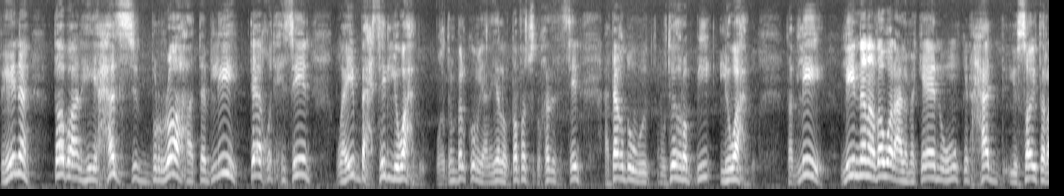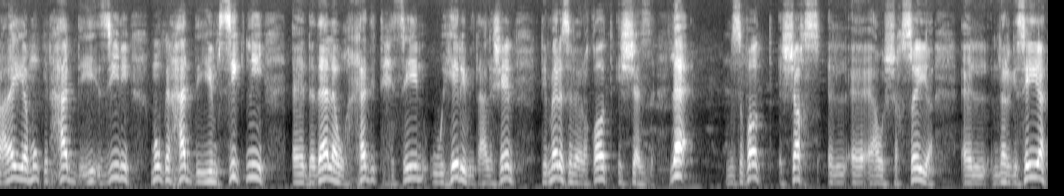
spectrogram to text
فهنا طبعا هي حست بالراحة. طب ليه تاخد حسين وهيبقى حسين لوحده؟ واخدين بالكم؟ يعني هي لو طفشت وخدت حسين هتاخده وت- وتهرب بيه لوحده. طب ليه؟ ليه إن أنا أدور على مكان وممكن حد يسيطر عليا، ممكن حد يأذيني، ممكن حد يمسكني، آه، ده ده لو خدت حسين وهربت علشان تمارس العلاقات الشاذة. لا من صفات الشخص ال- آه، أو الشخصية النرجسية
